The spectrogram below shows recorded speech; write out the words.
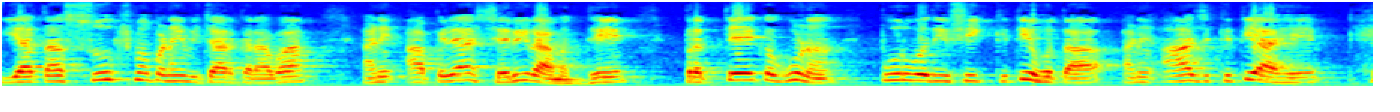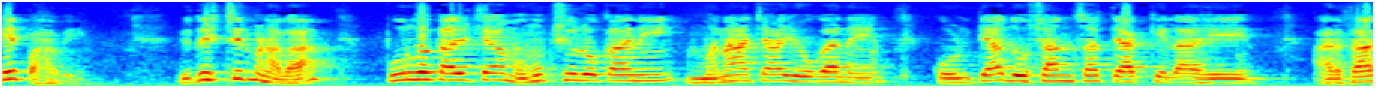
याचा सूक्ष्मपणे विचार करावा आणि आपल्या शरीरामध्ये प्रत्येक गुण पूर्व दिवशी किती होता आणि आज किती आहे हे पहावे. युधिष्ठिर म्हणाला पूर्वकालच्या मुमुक्षु लोकांनी मनाच्या योगाने कोणत्या दोषांचा त्याग केला आहे? अर्थात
